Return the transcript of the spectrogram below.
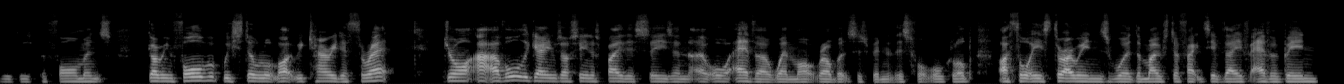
Etheridge's performance. Going forward, we still look like we carried a threat. What? out of all the games I've seen us play this season uh, or ever when Marc Roberts has been at this football club, I thought his throw ins were the most effective they've ever been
